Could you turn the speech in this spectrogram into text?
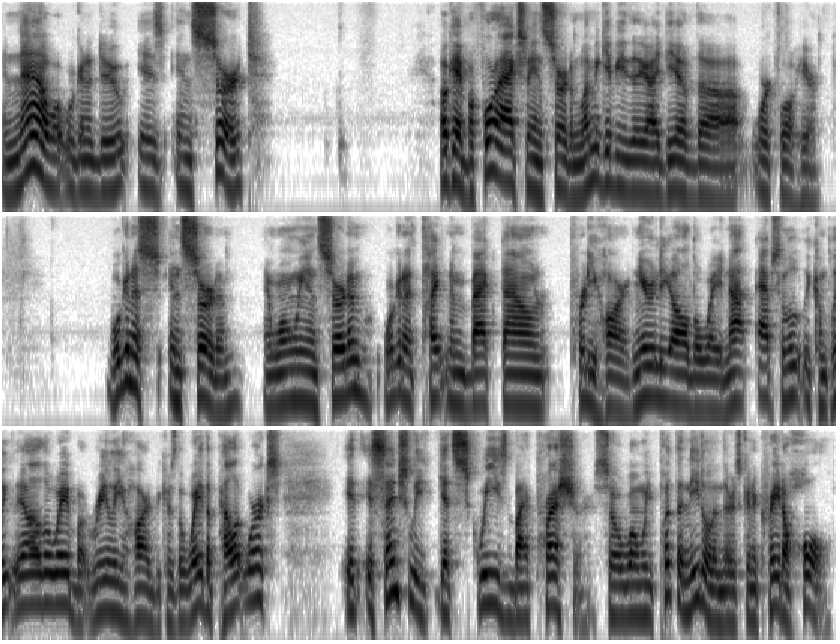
And now what we're going to do is insert. Okay, before I actually insert them, let me give you the idea of the workflow here. We're going to insert them. And when we insert them, we're going to tighten them back down pretty hard, nearly all the way. Not absolutely completely all the way, but really hard because the way the pellet works, it essentially gets squeezed by pressure. So when we put the needle in there, it's going to create a hole.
